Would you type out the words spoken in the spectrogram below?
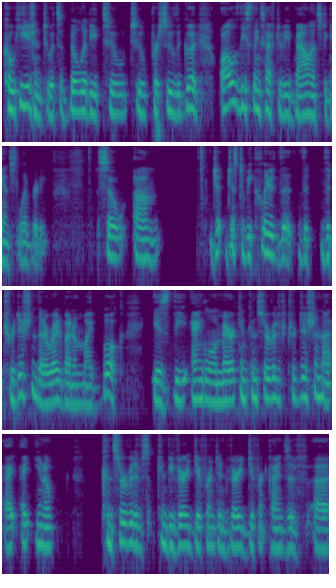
cohesion, to its ability to to pursue the good? All of these things have to be balanced against liberty. So, um, j- just to be clear, the, the the tradition that I write about in my book is the Anglo-American conservative tradition. I, I, you know, conservatives can be very different in very different kinds of uh,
